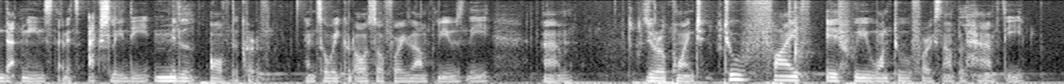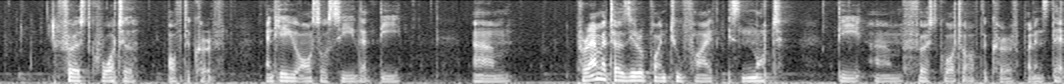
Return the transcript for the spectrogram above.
that means that it's actually the middle of the curve. And so we could also for example use the um, 0.25 if we want to, for example, have the first quarter of the curve. And here you also see that the um, parameter 0.25 is not the um, first quarter of the curve, but instead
